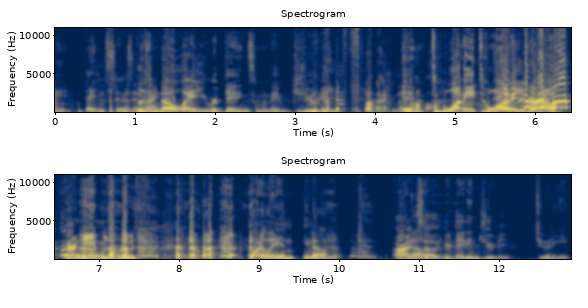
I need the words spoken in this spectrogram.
I'm dating Susan. There's right? no way you were dating someone named Judy in 2020, bro. Her name was Ruth. Marlene, you know. All right, No. so you're dating Judy. Judy.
